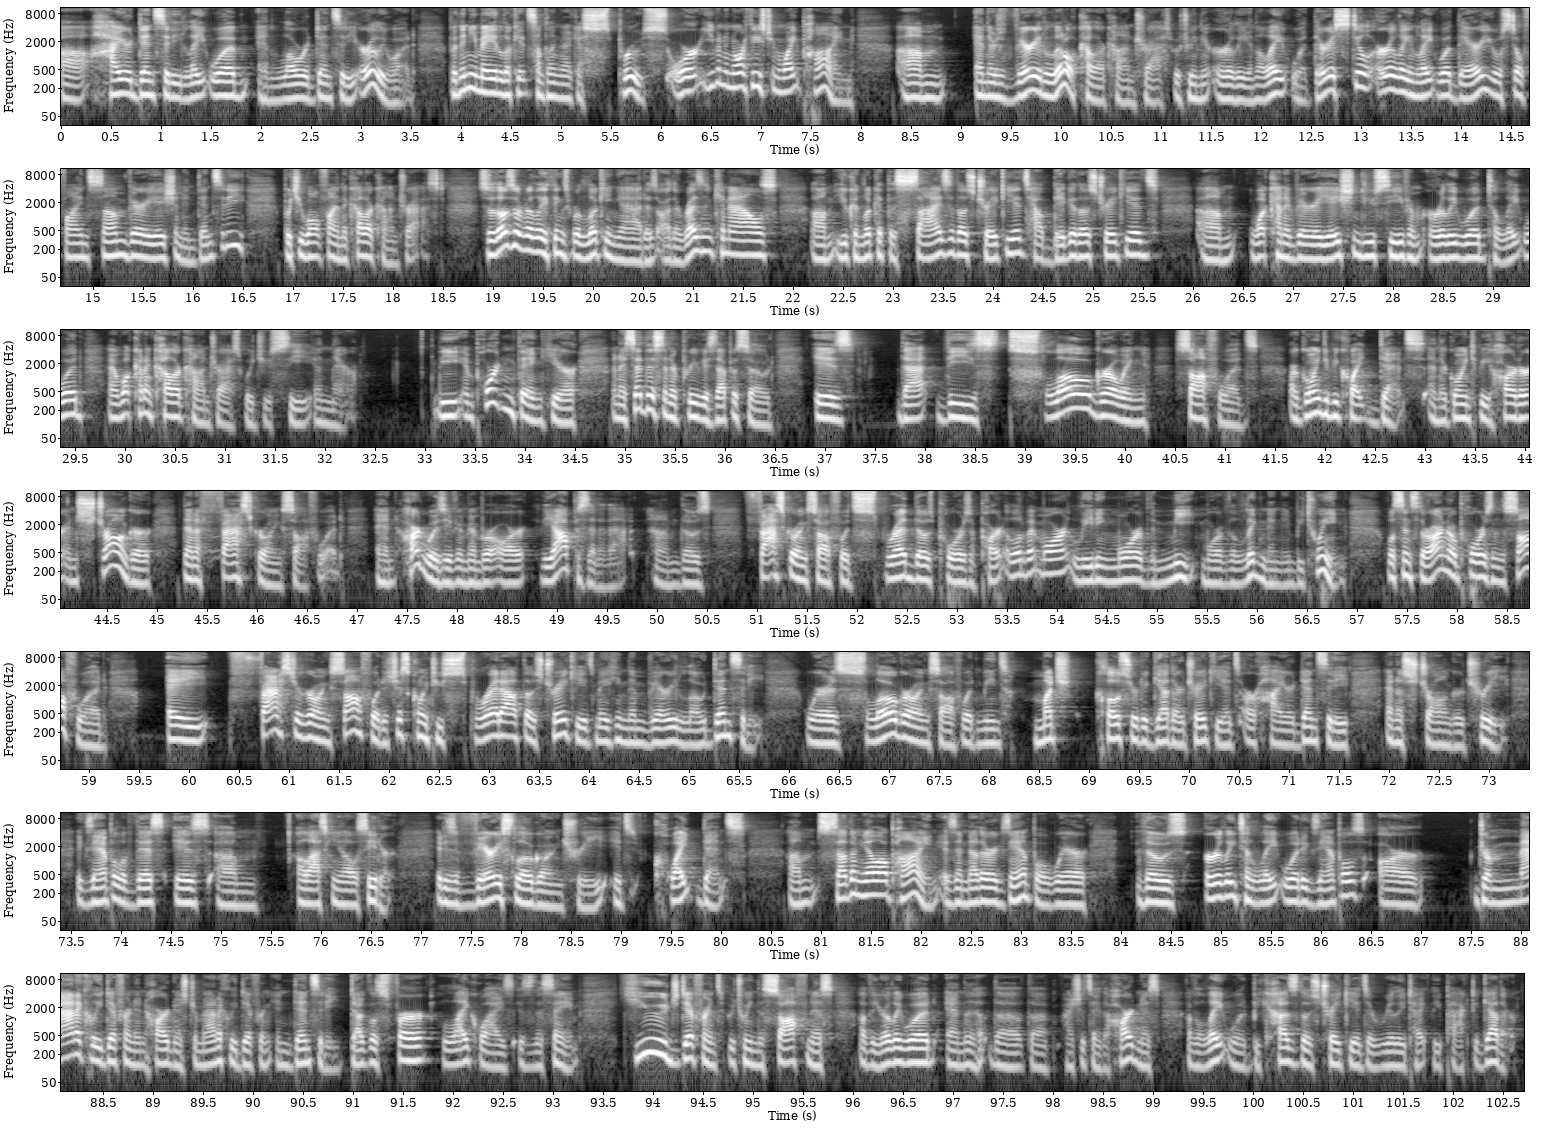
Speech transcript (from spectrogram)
uh, higher density late wood and lower density early wood. But then you may look at something like a spruce or even a northeastern white pine. Um, and there's very little color contrast between the early and the late wood. There is still early and late wood there. You will still find some variation in density, but you won't find the color contrast. So those are really things we're looking at is are the resin canals. Um, you can look at the size of those tracheids, how big are those tracheids. Um, what kind of variation do you see from early wood to late wood? And what kind of color contrast would you see in there? The important thing here, and I said this in a previous episode, is that these slow growing softwoods are going to be quite dense and they're going to be harder and stronger than a fast growing softwood. And hardwoods, if you remember, are the opposite of that. Um, those fast growing softwoods spread those pores apart a little bit more, leading more of the meat, more of the lignin in between. Well, since there are no pores in the softwood, a faster growing softwood is just going to spread out those tracheids, making them very low density. Whereas slow growing softwood means much closer together tracheids are higher density and a stronger tree. Example of this is um, Alaskan yellow cedar. It is a very slow growing tree. It's quite dense. Um, Southern yellow pine is another example where those early to late wood examples are dramatically different in hardness, dramatically different in density. Douglas fir, likewise, is the same. Huge difference between the softness of the early wood and the, the, the I should say, the hardness of the late wood because those tracheids are really tightly packed together.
